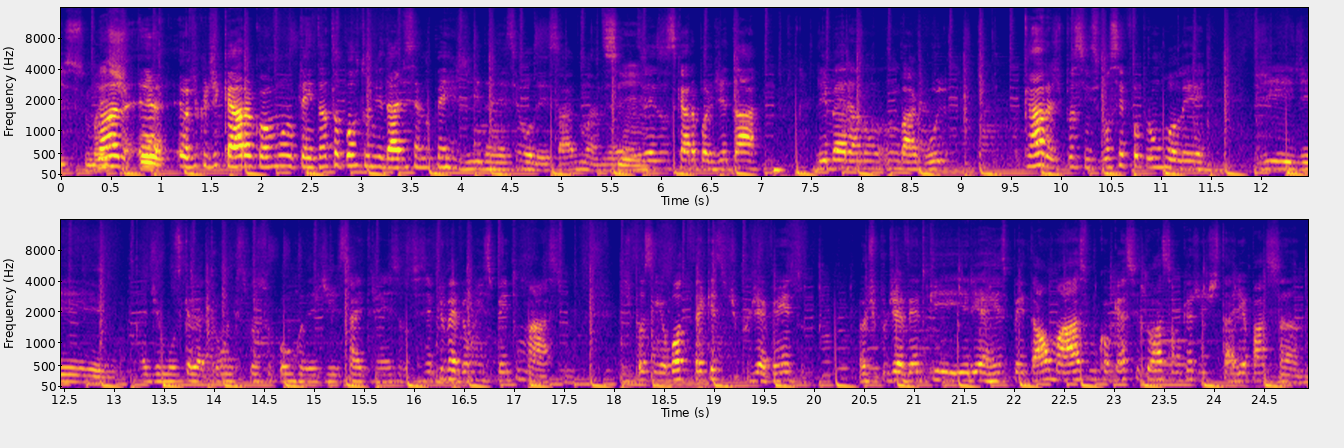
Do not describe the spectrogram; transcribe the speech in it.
isso, mas Mano, tipo, eu, eu fico de cara como tem tanta oportunidade sendo perdida nesse rolê, sabe, mano? Sim. Às vezes os caras podiam estar liberando um, um bagulho. Cara, tipo assim, se você for pra um rolê de, de, de música eletrônica, se você for pra um rolê de psytrance, você sempre vai ver um respeito máximo. Tipo assim, eu boto fé que esse tipo de evento é o tipo de evento que iria respeitar ao máximo qualquer situação que a gente estaria passando,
